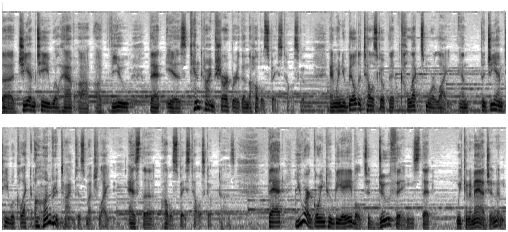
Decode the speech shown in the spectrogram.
the GMT will have a, a, view that is 10 times sharper than the Hubble Space Telescope. And when you build a telescope that collects more light, and the GMT will collect 100 times as much light as the Hubble Space Telescope does, that you are going to be able to do things that we can imagine and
